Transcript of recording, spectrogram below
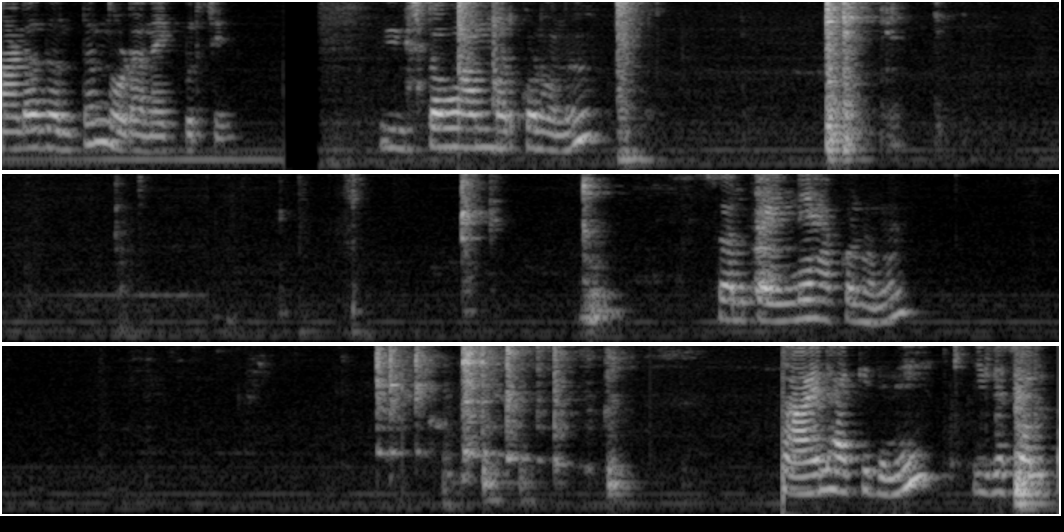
ಮಾಡೋದು ಅಂತ ನೋಡೋಣ ಎಗ್ ಬುರ್ಜಿ. ಈಗ ಸ್ಟವ್ ಆನ್ ಮಾಡ್ಕೊಳೋಣ. ಸ್ವಲ್ಪ ಎಣ್ಣೆ ಹಾಕೊಳ್ಳೋಣ. ಆಯಿಲ್ ಹಾಕಿದ್ದೀನಿ. ಈಗ ಸ್ವಲ್ಪ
